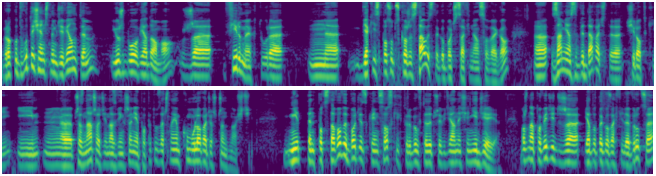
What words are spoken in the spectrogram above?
W roku 2009 już było wiadomo, że firmy, które mm, w jakiś sposób skorzystały z tego bodźca finansowego, e, zamiast wydawać te środki i mm, e, przeznaczać je na zwiększenie popytu, zaczynają kumulować oszczędności. Nie, ten podstawowy bodziec keynesowski, który był wtedy przewidziany, się nie dzieje. Można powiedzieć, że ja do tego za chwilę wrócę.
